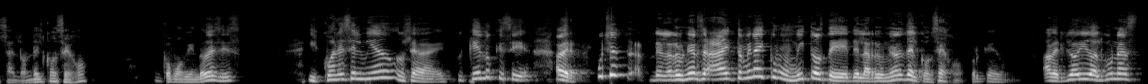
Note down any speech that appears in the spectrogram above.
salón del consejo, como bien lo decís, ¿Y cuál es el miedo? O sea, ¿qué es lo que se... A ver, muchas de las reuniones, hay, también hay como mitos de, de, las reuniones del consejo, porque, a ver, yo he oído algunas,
